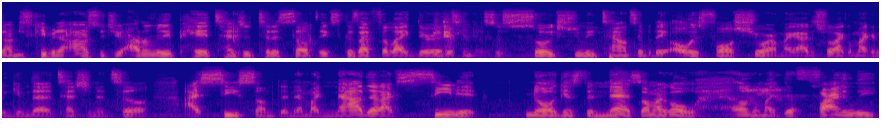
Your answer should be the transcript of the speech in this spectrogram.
I'm just keeping it honest with you. I don't really pay attention to the Celtics because I feel like they're a team that's just so extremely talented, but they always fall short. I'm like, I just feel like I'm not going to give them that attention until I see something. And like now that I've seen it, you know, against the Nets, I'm like, oh hell no, like they're finally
